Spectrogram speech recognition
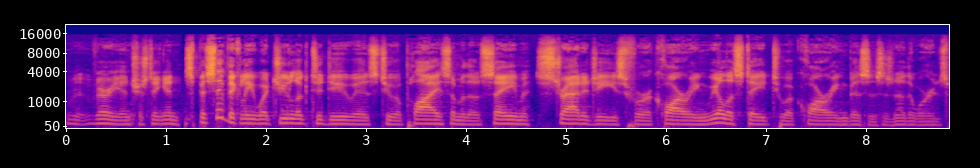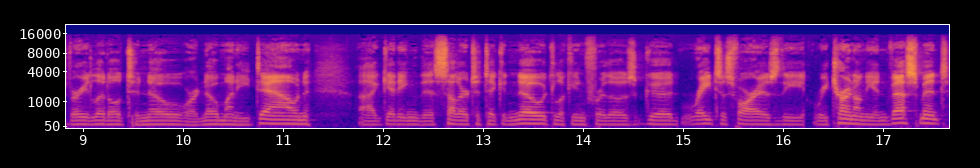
very interesting. And specifically, what you look to do is to apply some of those same strategies for acquiring real estate to acquiring businesses. In other words, very little to no or no money down, uh, getting the seller to take a note, looking for those good rates as far as the return on the investment.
